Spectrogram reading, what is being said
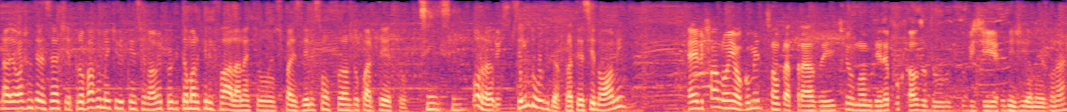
Não, eu acho interessante. Provavelmente ele tem esse nome porque tem uma hora que ele fala, né? Que os pais dele são fãs do quarteto. Sim, sim. Porra, sem dúvida. Pra ter esse nome, é, ele falou em alguma edição pra trás aí que o nome dele é por causa do, do Vigia. Do Vigia mesmo, né?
